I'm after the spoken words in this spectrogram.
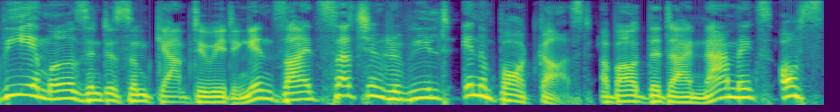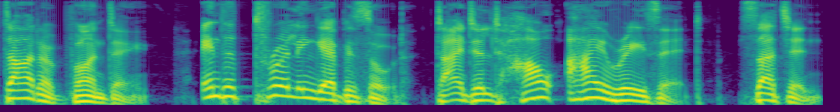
we immerse into some captivating insights Sachin revealed in a podcast about the dynamics of startup funding. In the thrilling episode titled How I Raise It, Sachin,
